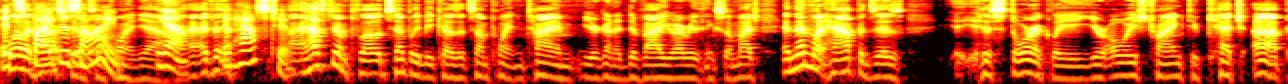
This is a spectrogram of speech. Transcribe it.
It's well, it by has to at some design. point, yeah. Yeah. I, I thi- It has to. It has to implode simply because at some point in time you're going to devalue everything so much, and then what happens is historically you're always trying to catch up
